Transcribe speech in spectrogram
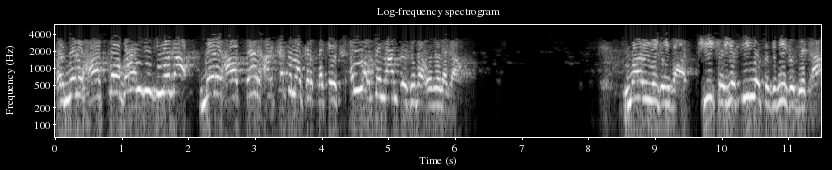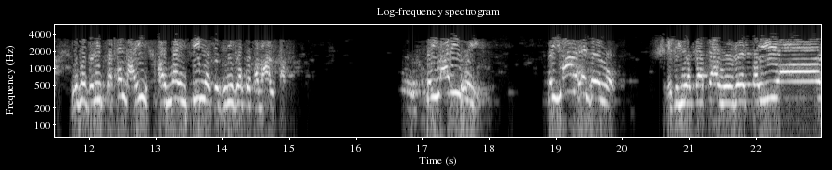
اور میرے ہاتھ کو باندھ دیجیے گا، میرے ہاتھ پیر حرکت نہ کر سکے، اللہ کے نام پہ صبح ہونے لگا۔ مان لی گئی بات۔ ٹھیک ہے، یہ تینوں تجویز دیکھا، مجھے بڑی پسند آئی اور میں ان تینوں تجویزوں کو سنبھالتا ہوں تیاری ہوئی۔ تیار ہے دونوں اس لیے کہتا ہوں، وہ تیار۔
